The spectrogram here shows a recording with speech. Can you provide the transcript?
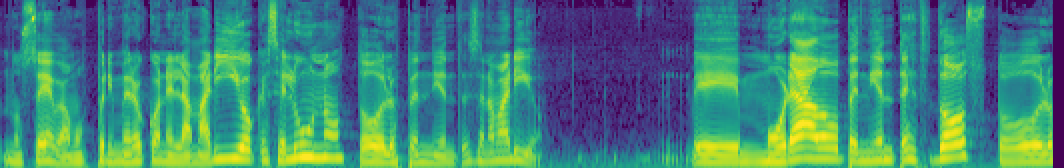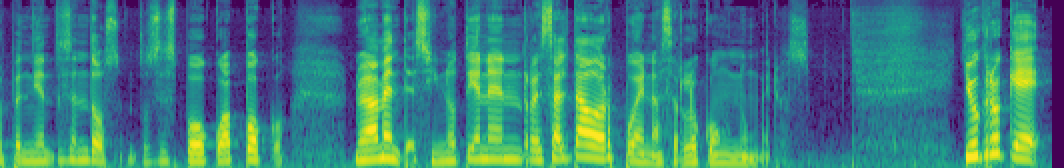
no sé, vamos primero con el amarillo, que es el 1, todos los pendientes en amarillo. Eh, morado, pendientes 2, todos los pendientes en 2. Entonces, poco a poco. Nuevamente, si no tienen resaltador, pueden hacerlo con números. Yo creo que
